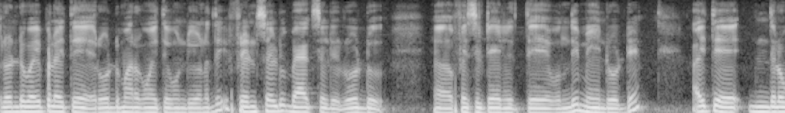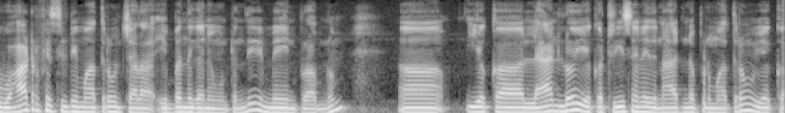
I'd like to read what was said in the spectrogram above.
రెండు వైపులు అయితే రోడ్డు మార్గం అయితే ఉండి ఉన్నది. Front side back side road facility అయితే ఉంది మెయిన్ రోడ్డే. అయితే ఇందులో వాటర్ ఫెసిలిటీ మాత్రం చాలా ఇబ్బందిగానే ఉంటుంది మెయిన్ ప్రాబ్లం. ఈ యొక్క ల్యాండ్లో ఈ యొక్క ట్రీస్ అనేది నాటినప్పుడు మాత్రం ఈ యొక్క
